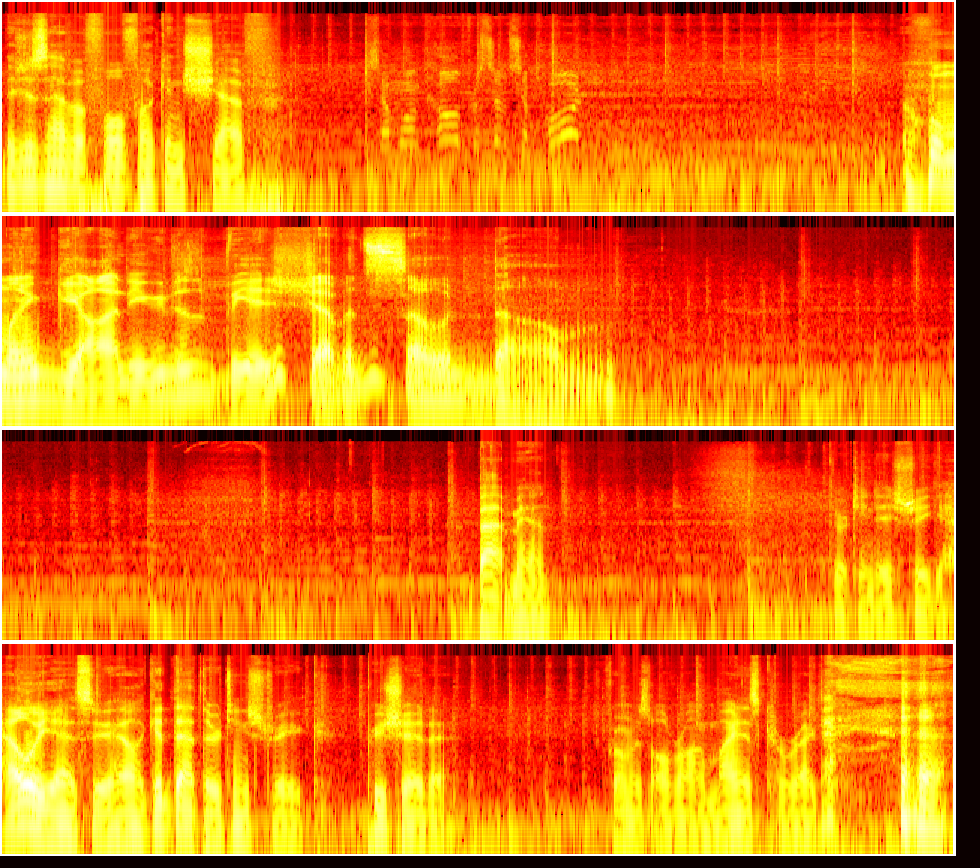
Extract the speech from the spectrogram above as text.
They just have a full fucking chef. Someone call for some support? Oh my god, you can just be a chef. It's so dumb. Batman. 13 day streak. Hell yes, yeah, hell. Get that 13 streak. Appreciate it. Form is all wrong. Mine is correct. it's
